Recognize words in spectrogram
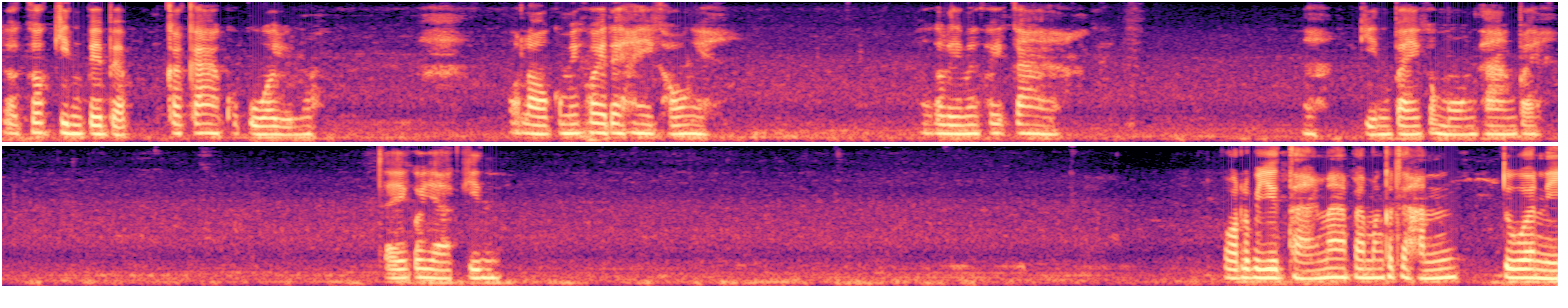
แล้วก็กินไปแบบกล้าๆกลัวๆอยู่เนาะเพราะเราก็ไม่ค่อยได้ให้เขาไงมันก็เลยไม่ค่อยกล้านะกินไปก็มองทางไป ใจก็อยากกิน พอเราไปยืนถ่ายข้างหน้าไปมันก็จะหันตัวหนี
